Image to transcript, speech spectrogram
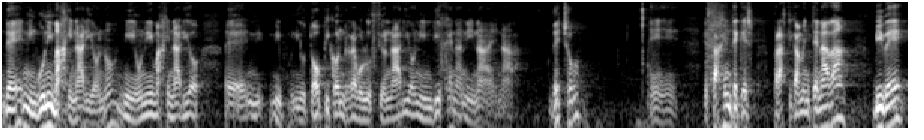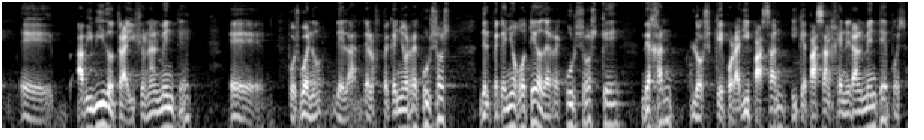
de ningún imaginario, ¿no? ni un imaginario eh, ni, utópico, ni revolucionario, ni indígena, ni nada de nada. De hecho, eh, esta gente que es prácticamente nada, vive, eh, ha vivido tradicionalmente, eh, pues bueno, de, la, de, los pequeños recursos, del pequeño goteo de recursos que dejan los que por allí pasan y que pasan generalmente, pues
